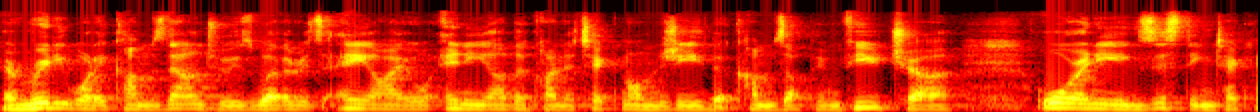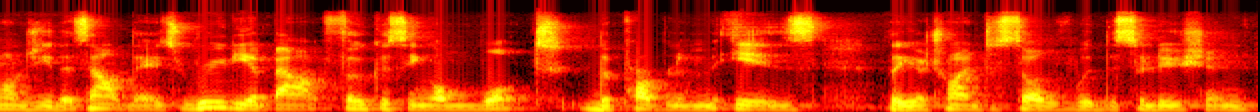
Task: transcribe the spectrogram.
and really what it comes down to is whether it's AI or any other kind of technology that comes up in future, or any existing technology that's out there. It's really about focusing on what the problem is that you're trying to solve with the solution,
